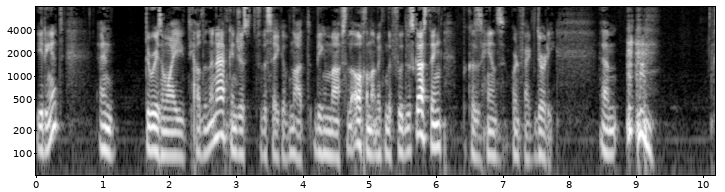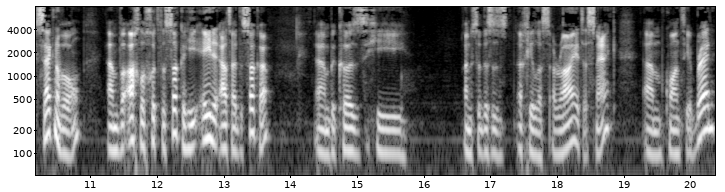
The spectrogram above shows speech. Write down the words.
eating it, and the reason why he held in the napkin just for the sake of not being mafs the ochel, not making the food disgusting, because his hands were in fact dirty. Um, second of all, um, he ate it outside the sukkah um, because he understood this is achilas arai, it's a snack, um, quantity of bread,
